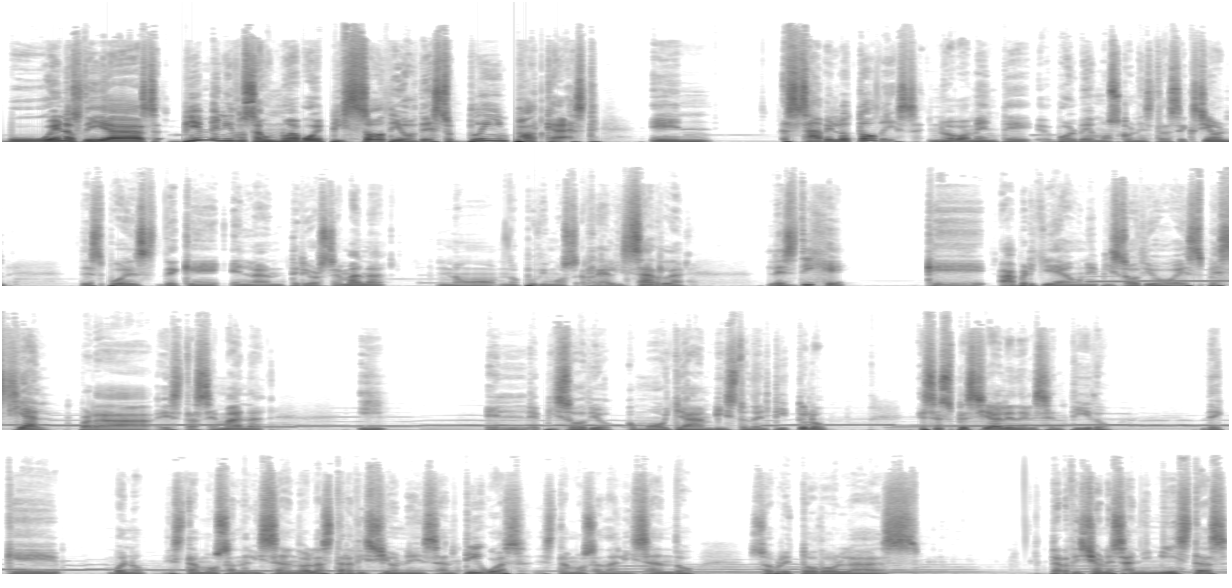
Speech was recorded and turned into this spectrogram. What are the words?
Buenos días, bienvenidos a un nuevo episodio de Sublime Podcast en Sábelo Todes. Nuevamente volvemos con esta sección después de que en la anterior semana no, no pudimos realizarla. Les dije que habría un episodio especial para esta semana y el episodio, como ya han visto en el título, es especial en el sentido de que bueno, estamos analizando las tradiciones antiguas, estamos analizando sobre todo las tradiciones animistas,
